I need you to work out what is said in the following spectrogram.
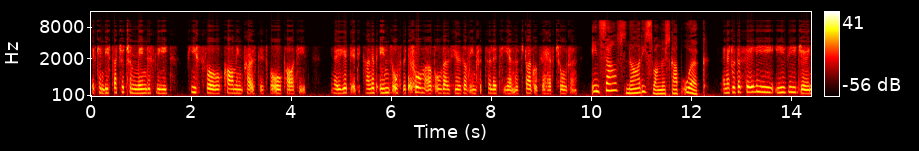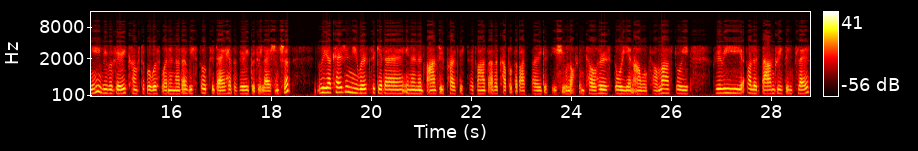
It can be such a tremendously peaceful, calming process for all parties. You know, it, it kind of ends off the trauma of all those years of infertility and the struggle to have children. En selfs na die swangerskap ook. And it was a fairly easy journey. We were very comfortable with one another. We still today have a very good relationship. We occasionally work together in an advisory process to advise other couples about surrogacy. She will often tell her story and I will tell my story. Very solid boundaries in place.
